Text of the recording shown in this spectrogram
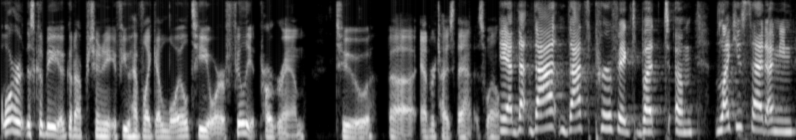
or this could be a good opportunity if you have like a loyalty or affiliate program to uh, advertise that as well. Yeah, that that that's perfect. But um, like you said, I mean,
